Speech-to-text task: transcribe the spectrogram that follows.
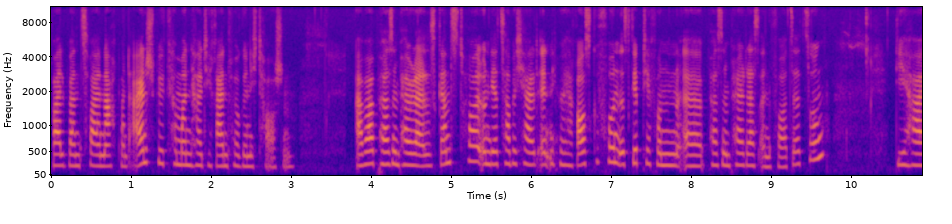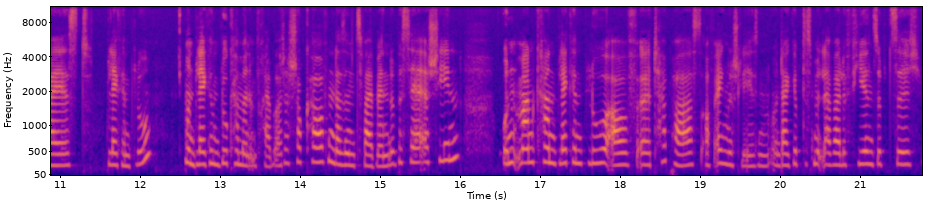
weil Band 2 nach Band 1 spielt, kann man halt die Reihenfolge nicht tauschen. Aber Person Paradise ist ganz toll und jetzt habe ich halt endlich mal herausgefunden, es gibt ja von äh, Person Paradise eine Fortsetzung, die heißt Black and Blue. Und Black and Blue kann man im Freibeuter Shop kaufen, da sind zwei Bände bisher erschienen. Und man kann Black and Blue auf äh, Tapas auf Englisch lesen. Und da gibt es mittlerweile 74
